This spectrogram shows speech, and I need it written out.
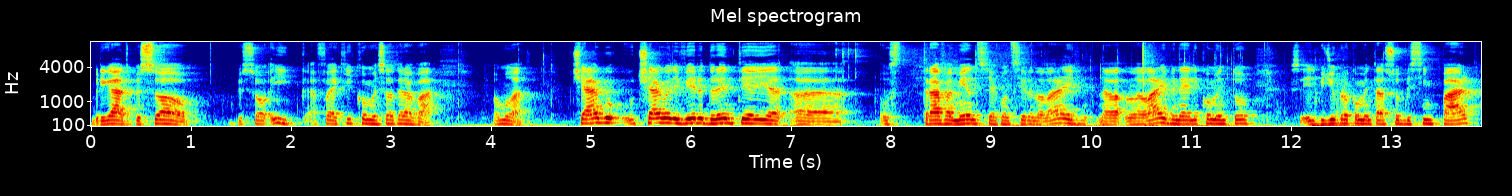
Obrigado, pessoal. Pessoal, ih, foi aqui que começou a travar. Vamos lá. Thiago, o Thiago Oliveira, durante aí a, a, os travamentos que aconteceram na live, na, na live, né, ele comentou Ele pediu para comentar sobre Simpar.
